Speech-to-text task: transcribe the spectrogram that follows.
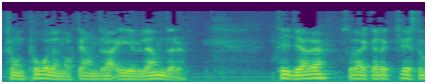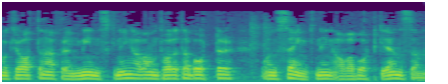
från Polen och andra EU-länder. Tidigare så verkade Kristdemokraterna för en minskning av antalet aborter och en sänkning av abortgränsen.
